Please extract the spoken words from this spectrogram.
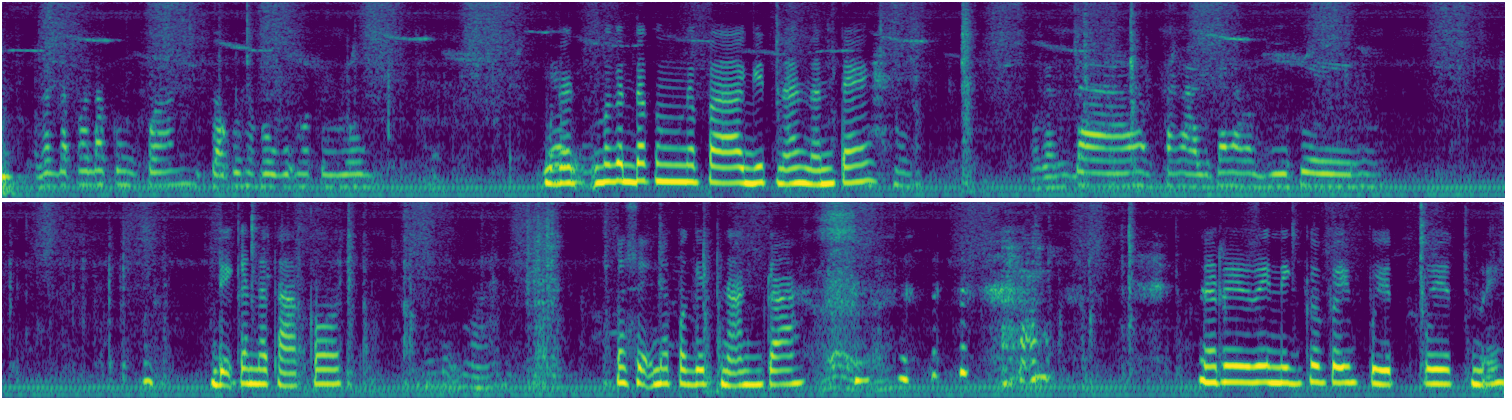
10. Maganda pala kung pan. Ito ako sa kubo matulog. Maganda, maganda kung napagitnaan ante. Maganda. Tanghali ka na magising. Hindi ka natakot. Hindi man. Kasi napagitnaan ka. Naririnig ko pa yung puyot-puyot mo eh.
